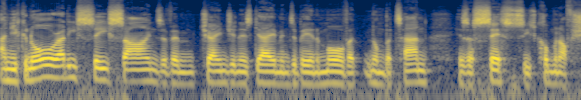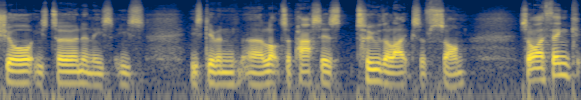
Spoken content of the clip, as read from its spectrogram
And you can already see signs of him changing his game into being more of a number 10. His assists, he's coming off short, he's turning, he's, he's, he's given uh, lots of passes to the likes of Son. So I think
